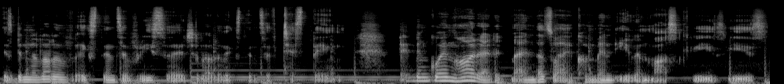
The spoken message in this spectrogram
there's been a lot of extensive research, a lot of extensive testing they've been going hard at it, man. That's why I commend Elon Musk. He's he's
